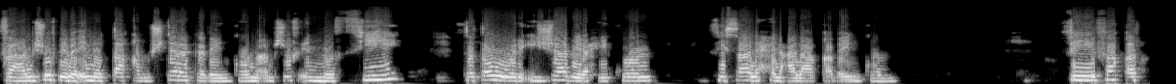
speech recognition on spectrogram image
فعم شوف بما إنه الطاقة مشتركة بينكم عم شوف إنه في تطور إيجابي رح يكون في صالح العلاقة بينكم. في فقط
